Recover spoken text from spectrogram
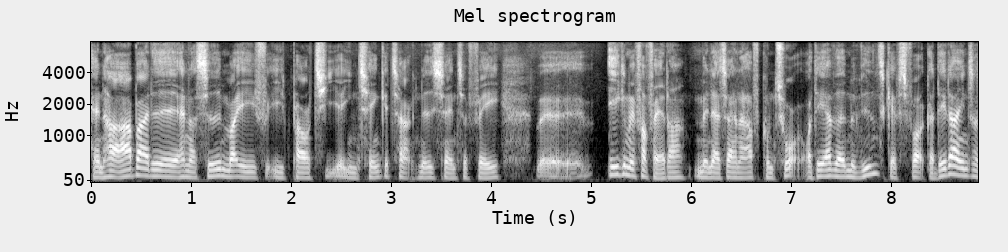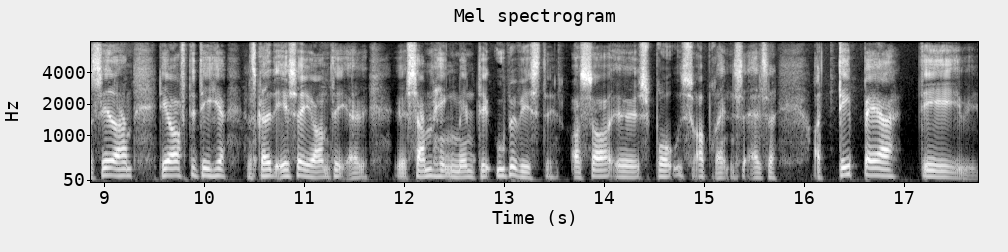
han har arbejdet, han har siddet med i, i et par årtier i en tænketank nede i Santa Fe. Øh, ikke med forfattere, men altså han har haft kontor, og det har været med videnskabsfolk. Og det, der har interesseret ham, det er ofte det her, han har skrevet et essay om det, øh, øh sammenhængen mellem det ubevidste og så øh, sprogets oprindelse. Altså, og det bærer det øh,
